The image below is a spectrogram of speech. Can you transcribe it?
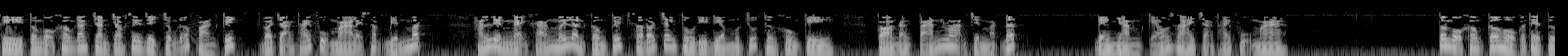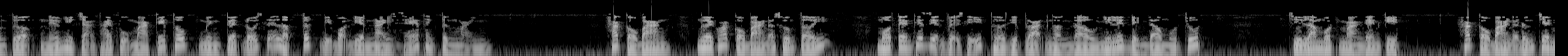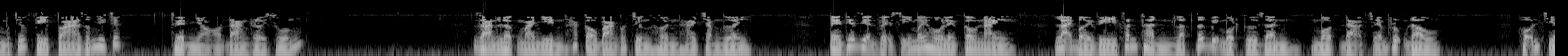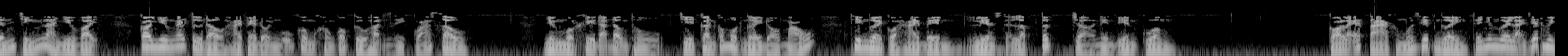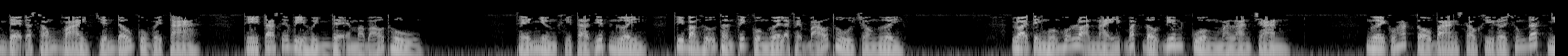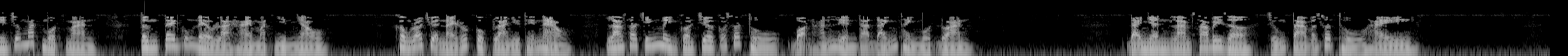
Khi Tôn Ngộ Không đang trần trọc xây dịch chống đỡ phản kích và trạng thái phụ ma lại sắp biến mất, hắn liền ngạnh kháng mấy lần công kích sau đó tranh thủ đi điểm một chút thương khung kỳ, còn đang tán loạn trên mặt đất, để nhằm kéo dài trạng thái phụ ma. Tôn Ngộ Không cơ hồ có thể tưởng tượng nếu như trạng thái phụ ma kết thúc, mình tuyệt đối sẽ lập tức bị bọn điền này xé thành từng mảnh. Hắc cầu bang, người của Hắc cầu bang đã xuống tới. Một tên thiết diện vệ sĩ thừa dịp loạn ngẩng đầu nhìn lên đỉnh đầu một chút. Chỉ là một mảng đen kịt. Hắc cầu bang đã đứng trên một chiếc phi tòa giống như chiếc thuyền nhỏ đang rơi xuống. Giản lược mà nhìn Hắc cầu bang có chừng hơn 200 người. Tên thiết diện vệ sĩ mới hồ lên câu này, lại bởi vì phân thần lập tức bị một cư dân, một đạo chém rụng đầu. Hỗn chiến chính là như vậy, coi như ngay từ đầu hai phe đội ngũ không không có cừu hận gì quá sâu. Nhưng một khi đã động thủ, chỉ cần có một người đổ máu, thì người của hai bên liền sẽ lập tức trở nên điên cuồng. Có lẽ ta không muốn giết người, thế nhưng ngươi lại giết huynh đệ đã sóng vai chiến đấu cùng với ta, thì ta sẽ vì huynh đệ mà báo thù. Thế nhưng khi ta giết ngươi, thì bằng hữu thần thích của ngươi lại phải báo thù cho ngươi. Loại tình huống hỗn loạn này bắt đầu điên cuồng mà lan tràn. Người của hắc cầu bang sau khi rơi xuống đất nhìn trước mắt một màn, từng tên cũng đều là hai mặt nhìn nhau. Không rõ chuyện này rốt cục là như thế nào, làm sao chính mình còn chưa có xuất thủ, bọn hắn liền đã đánh thành một đoàn. Đại nhân làm sao bây giờ, chúng ta vẫn xuất thủ hay...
